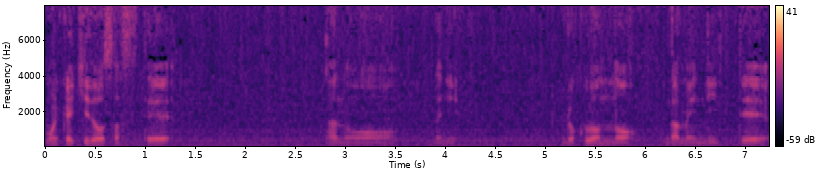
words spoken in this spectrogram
もう一回起動させてあのー、何録音の画面に行って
